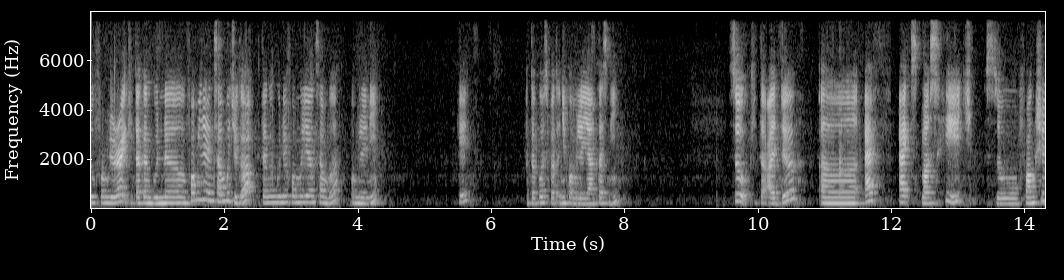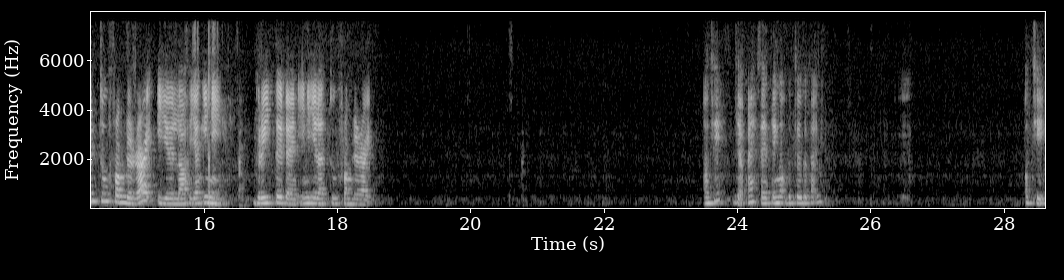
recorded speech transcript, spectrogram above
2 from the right kita akan guna formula yang sama juga Kita akan guna formula yang sama Formula ni Okay Ataupun sepatutnya formula yang atas ni So kita ada uh, fx plus h. So function 2 from the right ialah yang ini. Greater than ini ialah 2 from the right. Okay, sekejap eh. Saya tengok betul ke tak ni. Okay.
